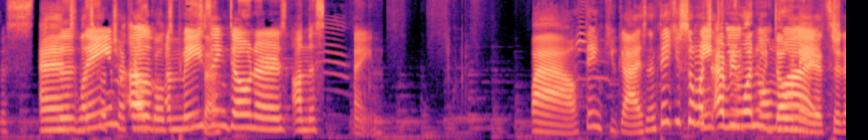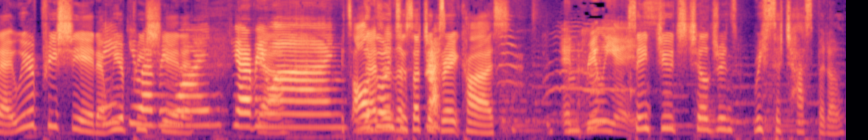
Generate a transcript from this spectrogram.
The, And the let's go name check out of Gold's amazing Pizza. donors on the sign. Wow, thank you guys, and thank you so much Thank everyone so who donated much. today. We appreciate it. Thank we you, appreciate it. everyone. thank you, everyone. It's all going to such a great cause. It mm-hmm. really is. St. Jude's Children's Research Hospital.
